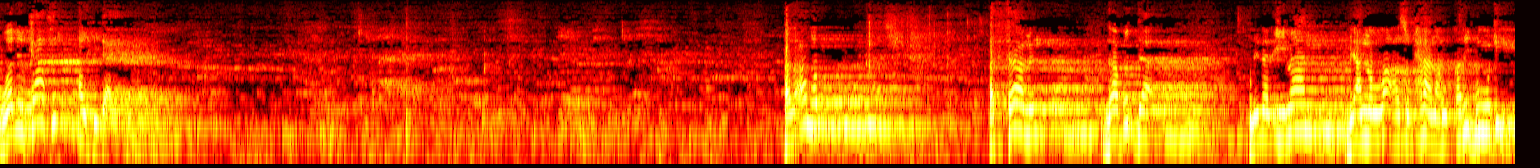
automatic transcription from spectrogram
وللكافر الهداية. الأمر الثامن لا بد من الإيمان بأن الله سبحانه قريب مجيب.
